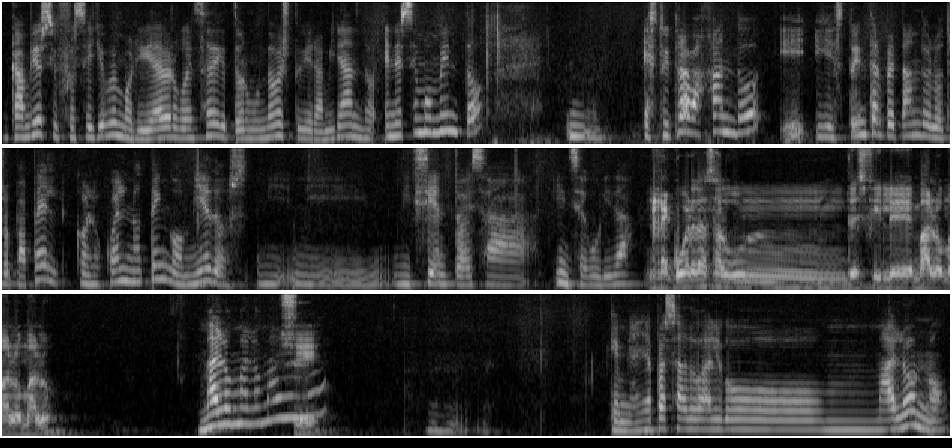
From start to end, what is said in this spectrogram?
En cambio, si fuese yo, me moriría de vergüenza de que todo el mundo me estuviera mirando. En ese momento estoy trabajando y, y estoy interpretando el otro papel, con lo cual no tengo miedos ni, ni- ni siento esa inseguridad. ¿Recuerdas algún desfile malo, malo, malo? Malo, malo, malo. Sí. Que me haya pasado algo malo, no.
